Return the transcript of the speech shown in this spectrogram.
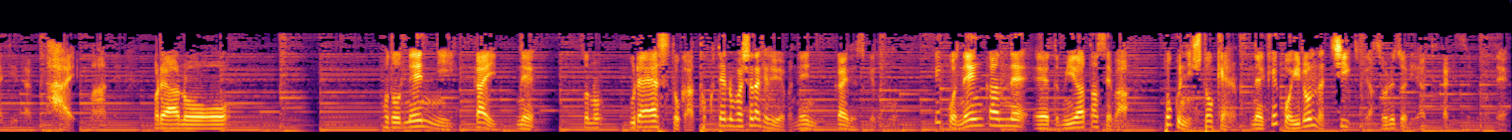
えていただく。はい。まあね、これあのー、ほど年に一回ね、その、浦安とか特定の場所だけで言えば年に一回ですけども、結構年間ね、えっ、ー、と、見渡せば、特に首都圏、ね、結構いろんな地域がそれぞれやってたりするので、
